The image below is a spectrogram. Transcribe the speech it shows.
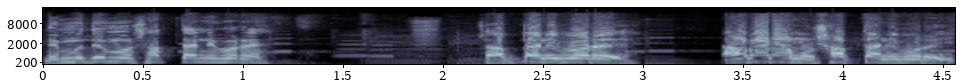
দিমু দিমু সপ্তাহ নি পরে। সপ্তাহ পরে। আবার আমু সাপ্তানি পরেই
